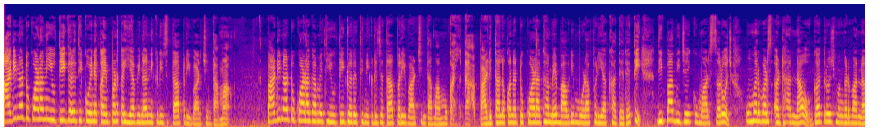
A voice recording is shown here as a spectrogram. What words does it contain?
પાડીના ટુકવાડાની યુવતી ઘરેથી કોઈને કંઈ પણ કહ્યા વિના નીકળી જતા પરિવાર ચિંતામાં. પાડીના ટુકવાડા ગામેથી યુવતી ઘરેથી નીકળી જતા પરિવાર ચિંતામાં મુકાયા હતા. પાડી તાલુકાના ટુકવાડા ગામે બાવરી મોડા ફળિયા ખાતે રહેતી દીપા વિજયકુમાર સરોજ ઉંમર વર્ષ અઢારનાઓ ગત રોજ મંગળવારના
